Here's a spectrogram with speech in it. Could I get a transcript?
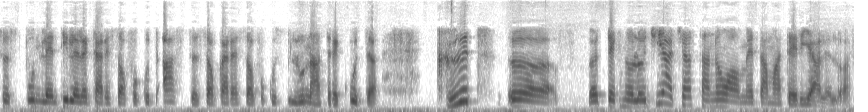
să spun lentilele care s-au făcut astăzi sau care s-au făcut luna trecută, cât uh, tehnologia aceasta nouă a metamaterialelor.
